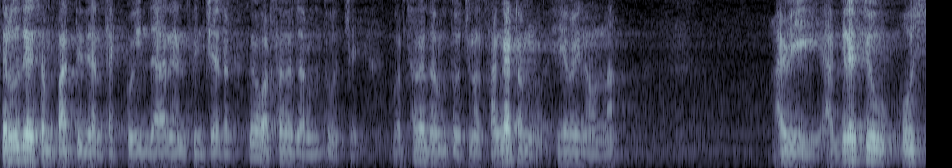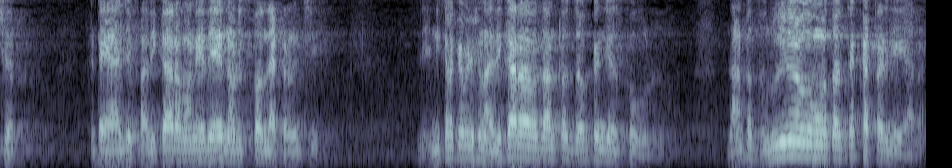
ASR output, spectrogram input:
తెలుగుదేశం పార్టీ దాంట్లోకి పోయిందా అని అనిపించే రకంగా వరుసగా జరుగుతూ వచ్చాయి. వరుసగా జరుగుతూ వచ్చిన సంఘటనలు ఏవైనా ఉన్నా అవి అగ్రెసివ్ పోస్చర్ అంటే యాజ్ ఇఫ్ అధికారం అనేదే నడుస్తోంది అక్కడ నుంచి. ఎన్నికల కమిషన్ అధికార దాంట్లో జోక్యం చేసుకోకూడదు. దాంట్లో దుర్వినియోగం అవుతుంటే కట్టడి చేయాలి.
